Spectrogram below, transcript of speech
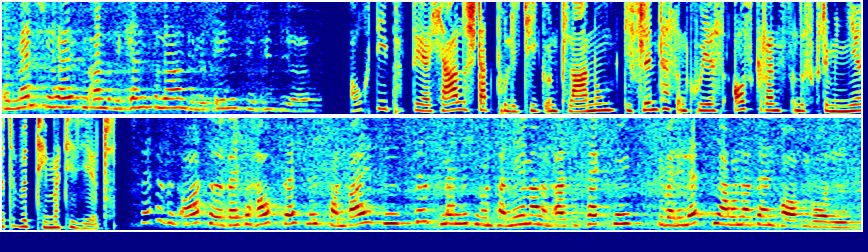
und Menschen helfen, andere kennenzulernen, denen es ähnlich geht wie dir. Auch die patriarchale Stadtpolitik und Planung, die Flinters und Queers ausgrenzt und diskriminiert, wird thematisiert. Städte sind Orte, welche hauptsächlich von weißen, cis-männlichen Unternehmern und Architekten über die letzten Jahrhunderte entworfen wurden.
